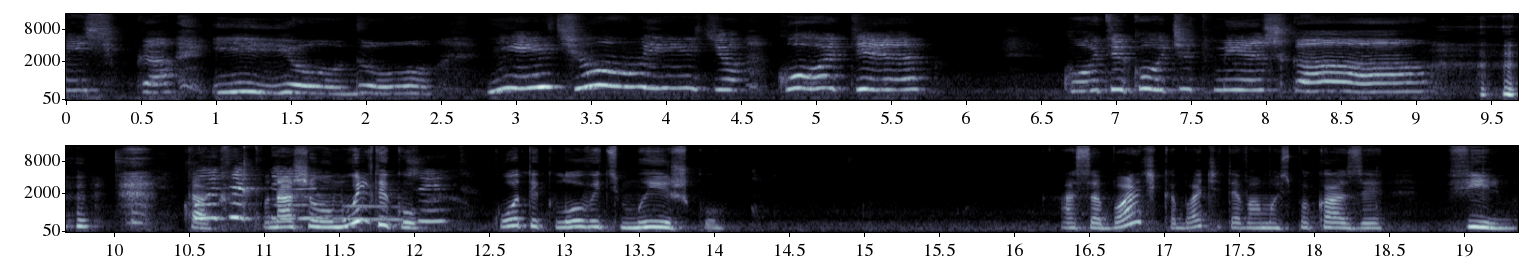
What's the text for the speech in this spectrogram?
мішка і йодо. Нічого, нічого, котик. Котик хочет мішка. Так, в нашому мультику котик ловить мишку. А собачка, бачите, вам ось показує фільм.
